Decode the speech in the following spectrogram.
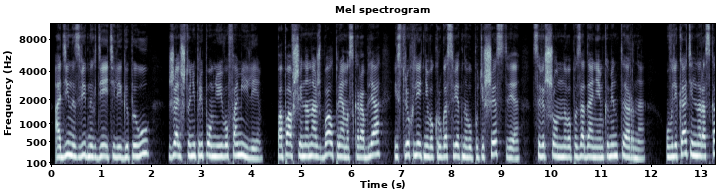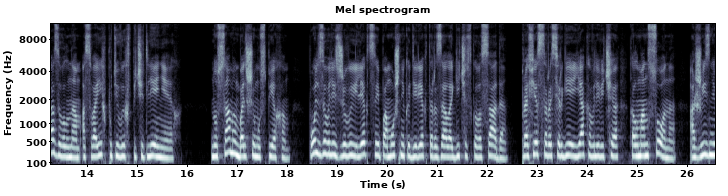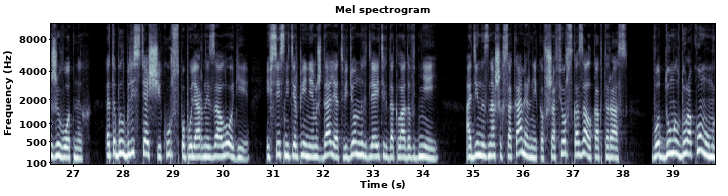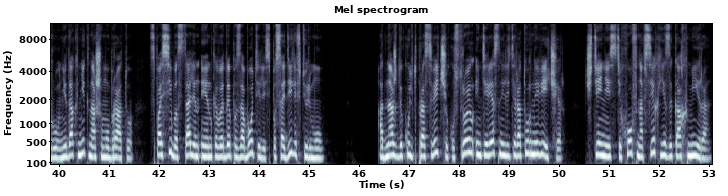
Один из видных деятелей ГПУ, жаль, что не припомню его фамилии, попавший на наш бал прямо с корабля из трехлетнего кругосветного путешествия, совершенного по заданиям Коминтерна, увлекательно рассказывал нам о своих путевых впечатлениях. Но самым большим успехом пользовались живые лекции помощника директора зоологического сада, профессора Сергея Яковлевича Калмансона о жизни животных. Это был блестящий курс популярной зоологии, и все с нетерпением ждали отведенных для этих докладов дней – один из наших сокамерников, шофер, сказал как-то раз, «Вот думал, дураком умру, не до книг нашему брату. Спасибо, Сталин и НКВД позаботились, посадили в тюрьму». Однажды культ-просветчик устроил интересный литературный вечер. Чтение стихов на всех языках мира.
